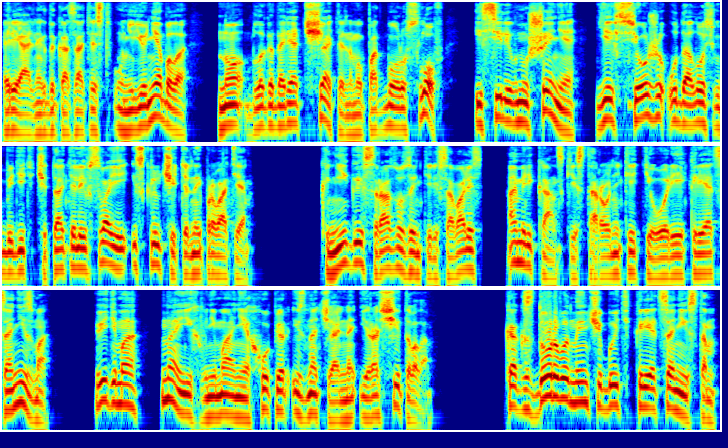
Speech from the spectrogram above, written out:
Реальных доказательств у нее не было, но благодаря тщательному подбору слов – и силе внушения ей все же удалось убедить читателей в своей исключительной правоте. Книгой сразу заинтересовались американские сторонники теории креационизма. Видимо, на их внимание Хоппер изначально и рассчитывала. Как здорово нынче быть креационистом.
